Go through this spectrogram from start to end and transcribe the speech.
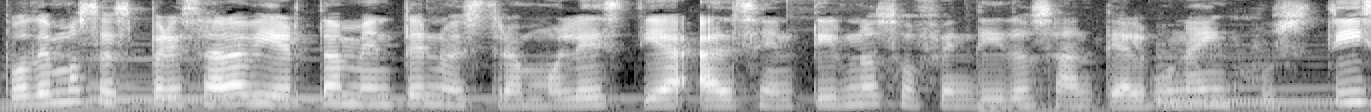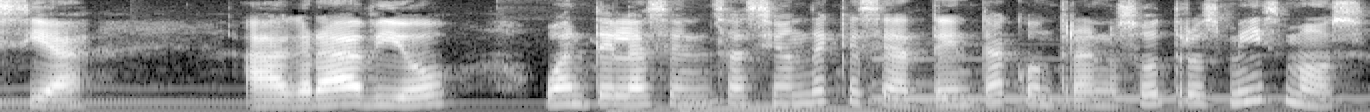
Podemos expresar abiertamente nuestra molestia al sentirnos ofendidos ante alguna injusticia, agravio o ante la sensación de que se atenta contra nosotros mismos.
